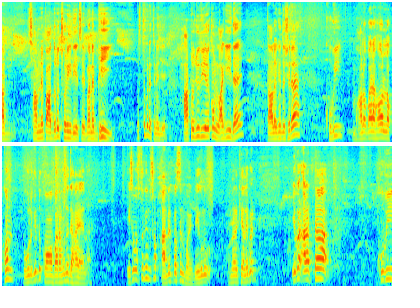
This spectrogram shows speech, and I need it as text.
আর সামনে পা দুটো ছড়িয়ে দিয়েছে মানে ভি বুঝতে পেরেছেন? এই যে হাঁটু যদি এরকম লাগিয়ে দেয়, তাহলে কিন্তু সেটা খুবই ভালো পায়রা হওয়ার লক্ষণ, ওগুলো কিন্তু কম পায়রার মধ্যে দেখা যায় না। এই সমস্ত কিন্তু সব হান্ড্রেড পার্সেন্ট পয়েন্ট এগুলো আপনারা খেয়াল রাখবেন। এবার আরেকটা খুবই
